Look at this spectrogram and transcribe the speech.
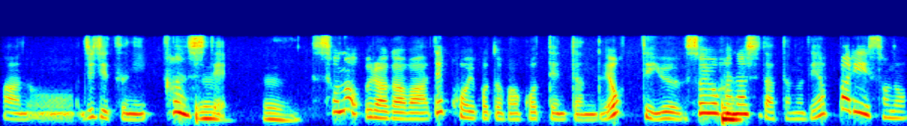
あの事実に関して、うんその裏側でこういうことが起こってたんだよっていうそういうお話だったので、やっぱりその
